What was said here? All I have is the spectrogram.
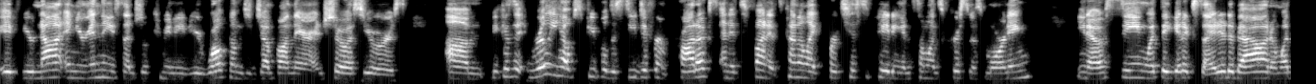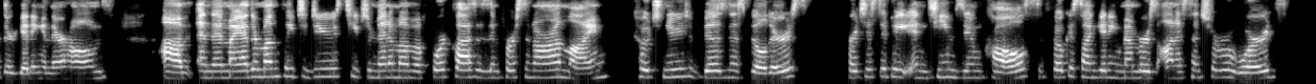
if you're not and you're in the essential community, you're welcome to jump on there and show us yours. Um, because it really helps people to see different products and it's fun. It's kind of like participating in someone's Christmas morning, you know, seeing what they get excited about and what they're getting in their homes. Um, and then my other monthly to dos teach a minimum of four classes in person or online, coach new business builders, participate in team Zoom calls, focus on getting members on essential rewards,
